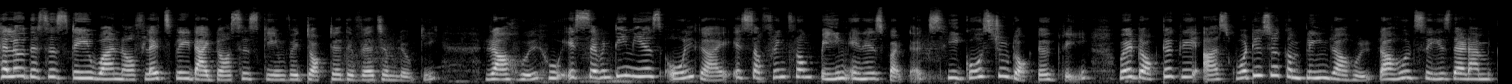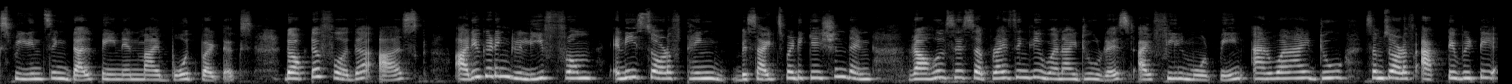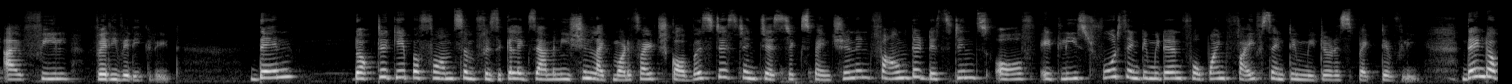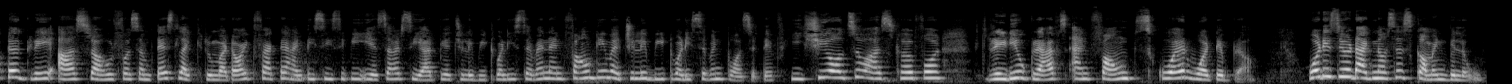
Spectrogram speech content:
Hello, this is day one of Let's Play Diagnosis game with Dr. Divya Jamloki. Rahul, who is 17 years old guy, is suffering from pain in his buttocks. He goes to Dr. Gray, where Dr. Gray asks, "What is your complaint, Rahul?" Rahul says that I'm experiencing dull pain in my both buttocks. Doctor further asks, are you getting relief from any sort of thing besides medication? Then rahul says surprisingly when i do rest i feel more pain. And when i do some sort of activity i feel very very great. Then Dr. K performed some physical examination like modified Schober's test and chest expansion and found the distance of at least 4 cm and 4.5 cm respectively. Then Dr. Gray asked Rahul for some tests like rheumatoid factor, anti-CCP, ESR, CRP, HLA-B27 and found him HLA-B27 positive. He, she also asked her for radiographs and found square vertebra. What is your diagnosis? Comment below.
